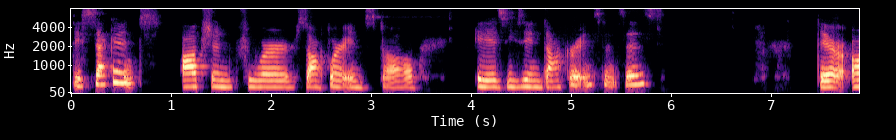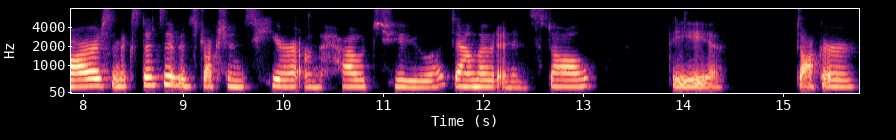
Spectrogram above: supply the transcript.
The second option for software install is using Docker instances. There are some extensive instructions here on how to download and install the Docker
